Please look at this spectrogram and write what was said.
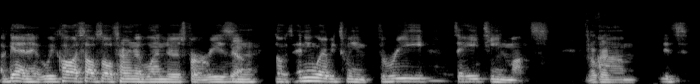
again, it, we call ourselves alternative lenders for a reason. So it's anywhere between three to eighteen months. okay. Um, it's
